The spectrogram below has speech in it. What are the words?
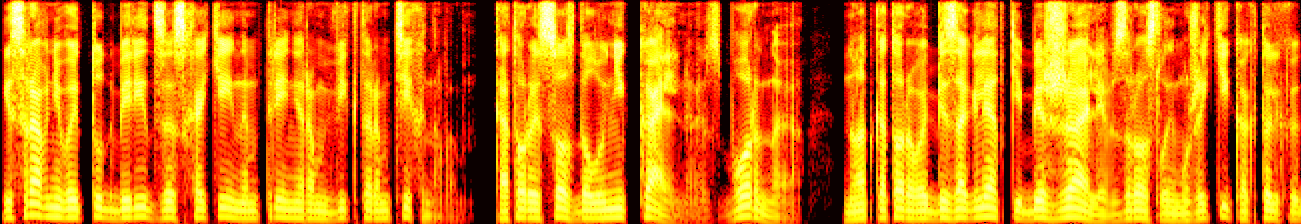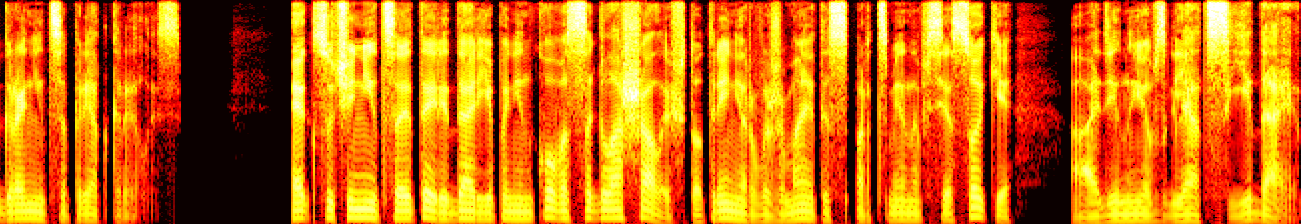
и сравнивает Тутберидзе с хоккейным тренером Виктором Тихоновым, который создал уникальную сборную, но от которого без оглядки бежали взрослые мужики, как только граница приоткрылась. Экс-ученица Этери Дарья Паненкова соглашалась, что тренер выжимает из спортсмена все соки, а один ее взгляд съедает.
